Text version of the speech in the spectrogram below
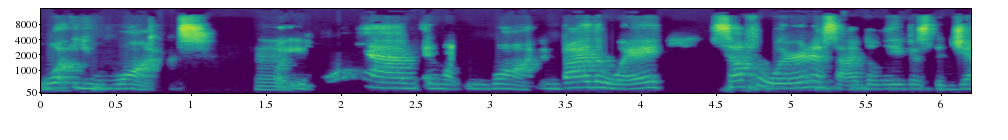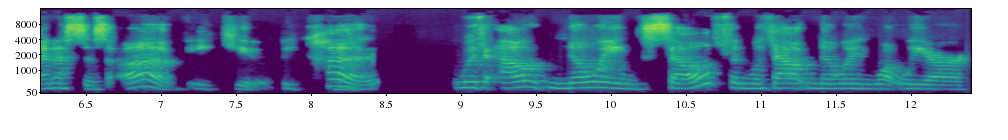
what you want, mm. what you don't have, and what you want. And by the way, self awareness, I believe, is the genesis of EQ because mm. without knowing self and without knowing what we are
